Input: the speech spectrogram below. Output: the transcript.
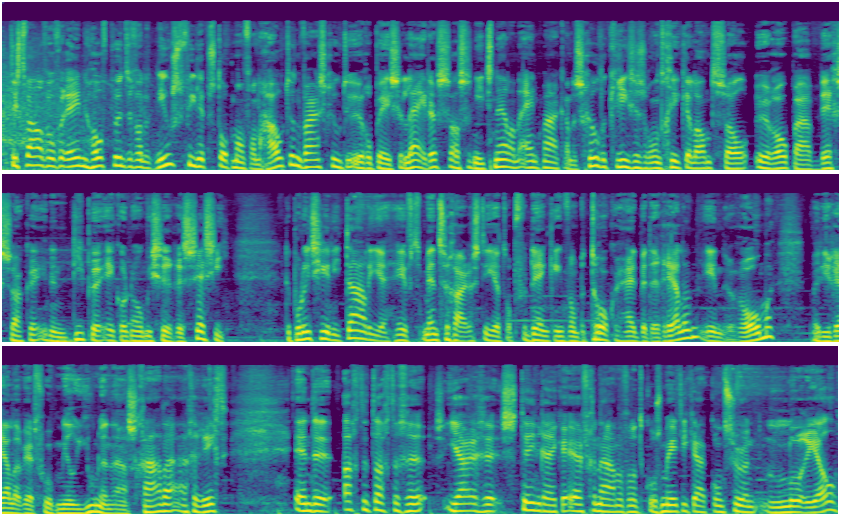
Het is 12 over 1, hoofdpunten van het nieuws. Philip Stopman van Houten waarschuwt de Europese leiders... als ze niet snel een eind maken aan de schuldencrisis rond Griekenland... zal Europa wegzakken in een diepe economische recessie. De politie in Italië heeft mensen gearresteerd op verdenking van betrokkenheid bij de rellen in Rome. Bij die rellen werd voor miljoenen aan schade aangericht. En de 88-jarige steenrijke erfgename van het cosmetica-concern L'Oréal,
